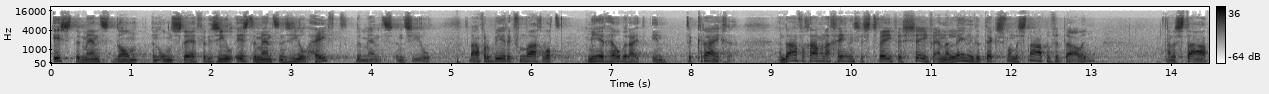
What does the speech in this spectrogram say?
is de mens dan een onsterfelijke ziel? Is de mens een ziel? Heeft de mens een ziel? Daar probeer ik vandaag wat meer helderheid in te krijgen. En daarvoor gaan we naar Genesis 2 vers 7 en dan leen ik de tekst van de Statenvertaling. En er staat,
